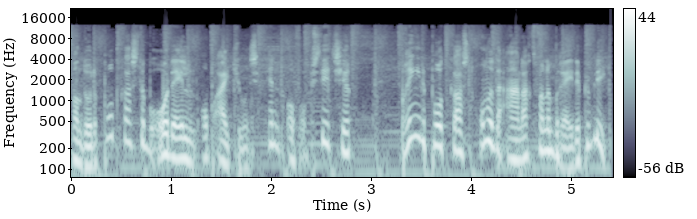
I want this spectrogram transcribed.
Want door de podcast te beoordelen op iTunes en of op Stitcher, breng je de podcast onder de aandacht van een breder publiek.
